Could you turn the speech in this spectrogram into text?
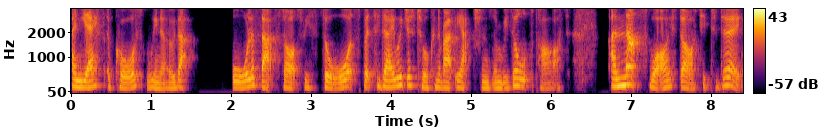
And yes, of course, we know that all of that starts with thoughts, but today we're just talking about the actions and results part. And that's what I started to do.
